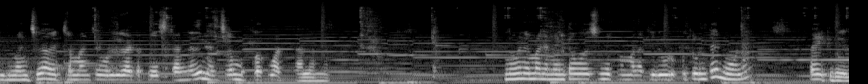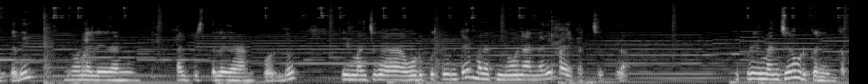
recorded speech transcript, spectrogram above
ఇది మంచిగా ఇట్లా మంచిగా ఉల్లిగడ్డ పేస్ట్ అన్నది మంచిగా ముక్కకు పట్టాలన్నది నూనె మనం ఎంత పోసింది? ఇప్పుడు మనకి ఇది ఉడుకుతుంటే నూనె పైకి తేలుతుంది. నూనె లేదని కనిపిస్తలేదా అనుకోవద్దు. ఇది మంచిగా ఉడుకుతుంటే మనకి నూనె అన్నది పైకి వచ్చేస్తుంది. ఇప్పుడు ఇది మంచిగా ఉడకనిద్దాం.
